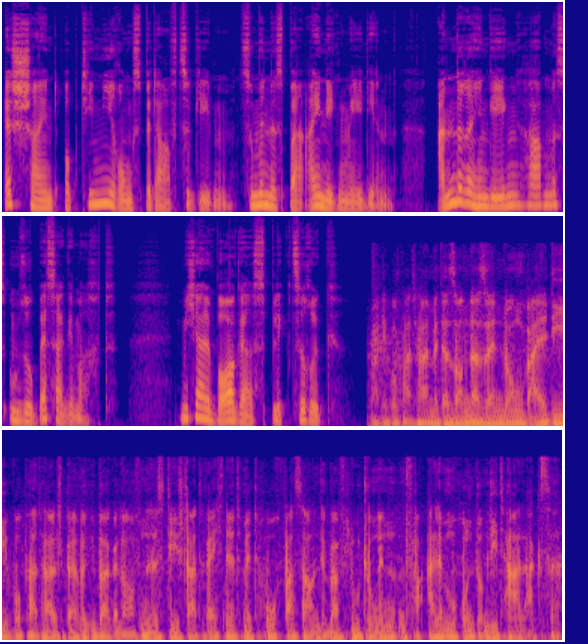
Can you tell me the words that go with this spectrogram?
es scheint Optimierungsbedarf zu geben, zumindest bei einigen Medien. Andere hingegen haben es umso besser gemacht. Michael Borgers blickt zurück. Radio Wuppertal mit der Sondersendung, weil die Wuppertalsperre übergelaufen ist. Die Stadt rechnet mit Hochwasser und Überflutungen und vor allem rund um die Talachse.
